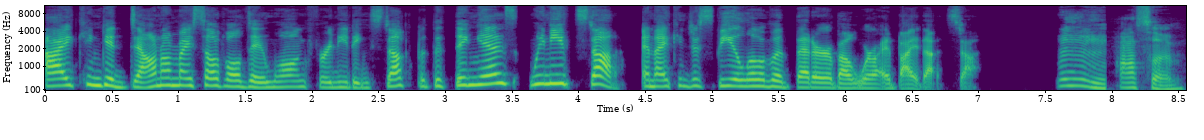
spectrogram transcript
I can get down on myself all day long for needing stuff. But the thing is, we need stuff. And I can just be a little bit better about where I buy that stuff. Mm, awesome.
